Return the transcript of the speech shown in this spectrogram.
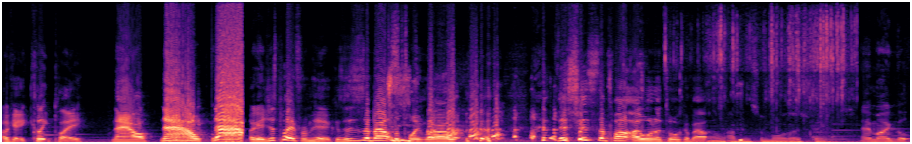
Okay, click play now. Now. Now. Okay, just play from here because this is about the point where I. wa- this is the part I want to talk about. Oh, having some more of those things. Hey, Michael.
